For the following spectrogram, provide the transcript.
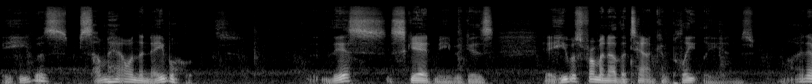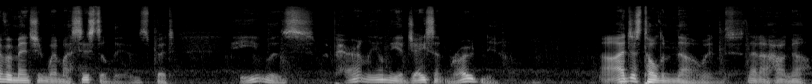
he was somehow in the neighborhood. This scared me because he was from another town completely, and I never mentioned where my sister lives, but he was apparently on the adjacent road now. I just told him no, and then I hung up.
